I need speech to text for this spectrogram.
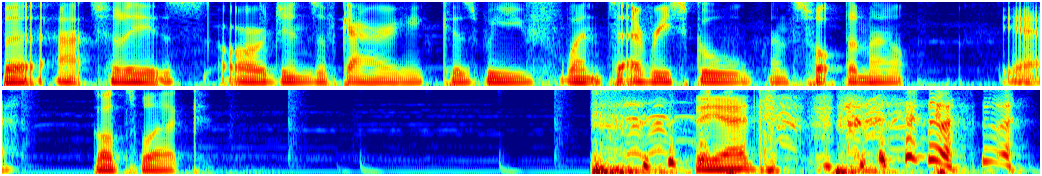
But actually, it's Origins of Gary because we've went to every school and swapped them out. Yeah. God's work. The end.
